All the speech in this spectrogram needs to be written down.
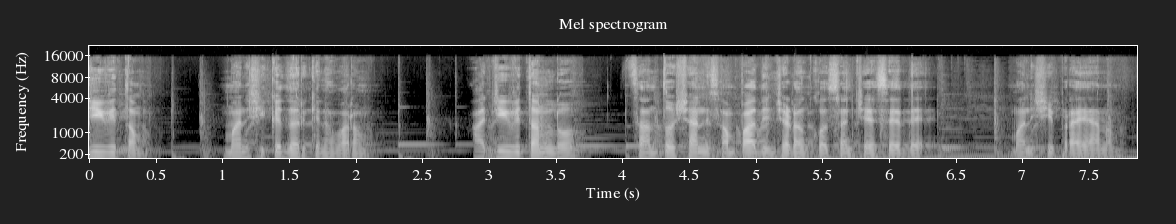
జీవితం మనిషికి దొరికిన వరం. ఆ జీవితంలో సంతోషాన్ని సంపాదించడం కోసం చేసేదే మనిషి ప్రయాణం.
